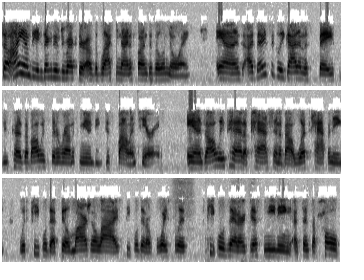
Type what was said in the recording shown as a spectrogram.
So I am the executive director of the Black United Fund of Illinois. And I basically got in the space because I've always been around the community just volunteering. And always had a passion about what's happening with people that feel marginalized, people that are voiceless, people that are just needing a sense of hope,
